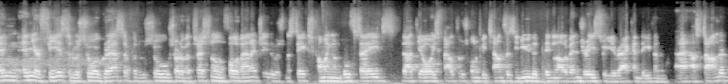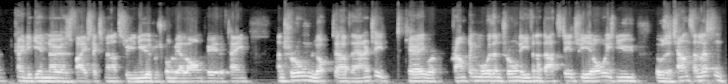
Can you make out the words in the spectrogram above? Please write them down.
in in your face. It was so aggressive. It was so sort of attritional and full of energy. There was mistakes coming on both sides that you always felt there was going to be chances. You knew there'd been a lot of injuries, so you reckoned even a standard county game now has five six minutes, so you knew it was going to be a long period of time. And Tyrone looked to have the energy to carry. We're cramping more than Tyrone even at that stage. So you always knew there was a chance. And listen,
